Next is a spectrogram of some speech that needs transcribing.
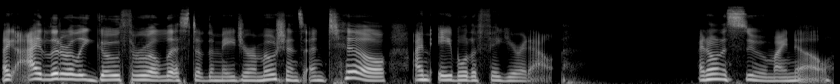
Like, I literally go through a list of the major emotions until I'm able to figure it out. I don't assume I know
